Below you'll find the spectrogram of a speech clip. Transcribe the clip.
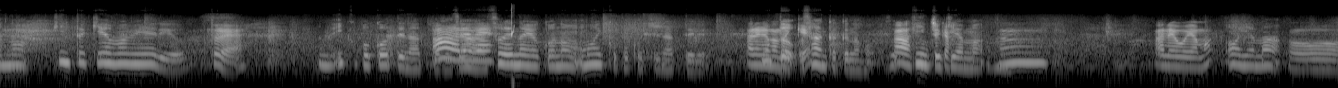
の金時山見えるよ。どれ？あの一個ポコってなってるじゃん。ね。それの横のもう一個ポコってなってる。あれがなんだっけ？三角の方。あ金時山。うーん。あれお山？お山。おお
